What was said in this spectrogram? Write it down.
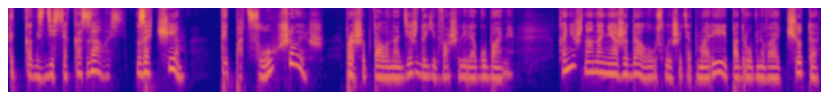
Ты как здесь оказалась? Зачем? Ты подслушиваешь?» прошептала Надежда, едва шевеля губами. Конечно, она не ожидала услышать от Марии подробного отчета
